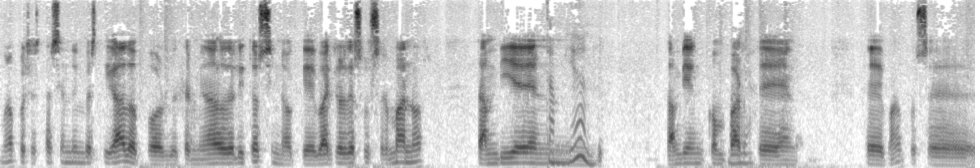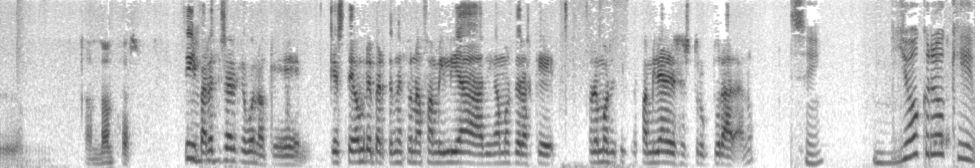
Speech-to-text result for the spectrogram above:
bueno, pues está siendo investigado por determinados delitos, sino que varios de sus hermanos también también, comparten eh, bueno, pues eh, andanzas. Sí, parece ser que bueno que, este hombre pertenece a una familia, digamos, de las que solemos decir que familia desestructurada, ¿no? Sí. Yo creo que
